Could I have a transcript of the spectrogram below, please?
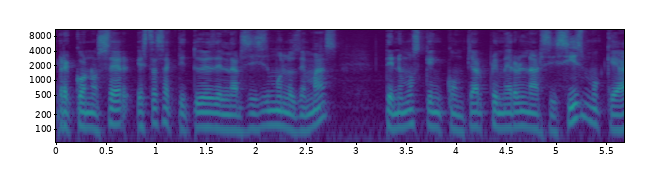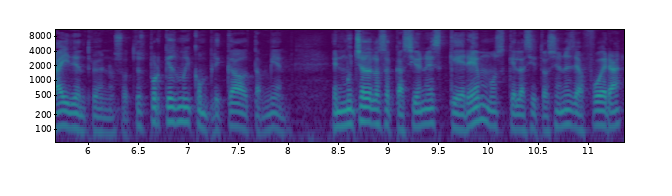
reconocer estas actitudes del narcisismo en los demás, tenemos que encontrar primero el narcisismo que hay dentro de nosotros, porque es muy complicado también. En muchas de las ocasiones queremos que las situaciones de afuera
